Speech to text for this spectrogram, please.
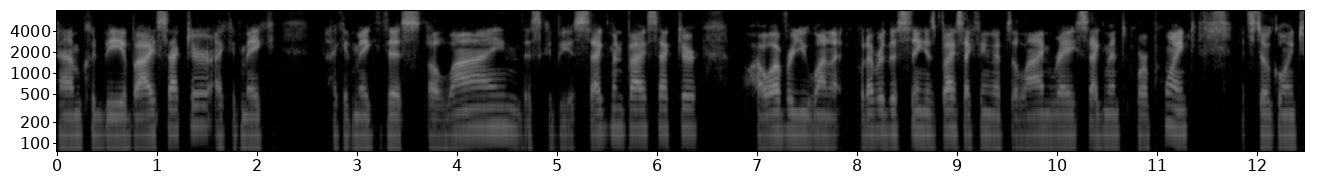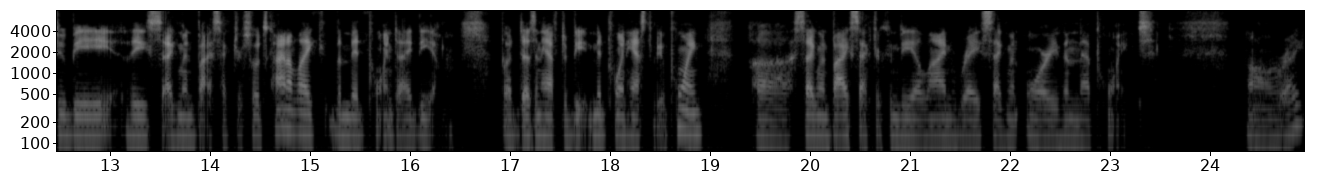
M could be a bisector. I could make I could make this a line. This could be a segment bisector. However you want to, whatever this thing is bisecting, it's a line, ray, segment, or a point, it's still going to be the segment bisector. So it's kind of like the midpoint idea, but it doesn't have to be, midpoint has to be a point. Uh, segment bisector can be a line, ray, segment, or even that point. All right.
